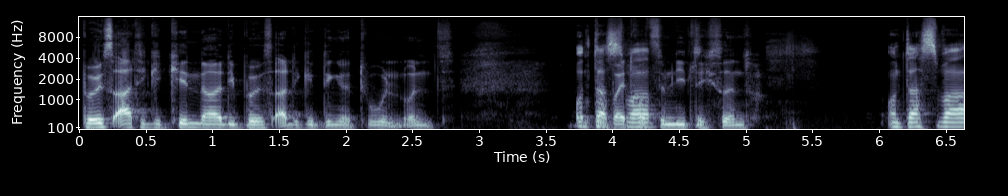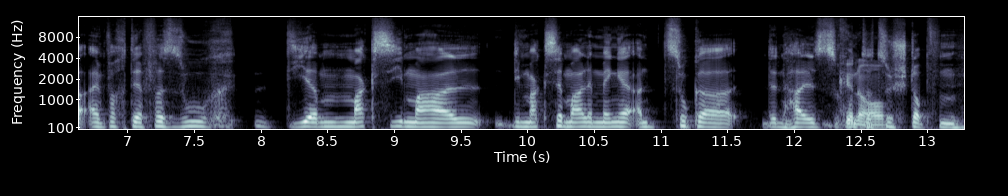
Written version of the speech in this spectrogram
bösartige Kinder, die bösartige Dinge tun und Und das dabei war trotzdem niedlich sind. Und das war einfach der Versuch, dir maximal, die maximale Menge an Zucker den Hals Genau. runterzustopfen.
